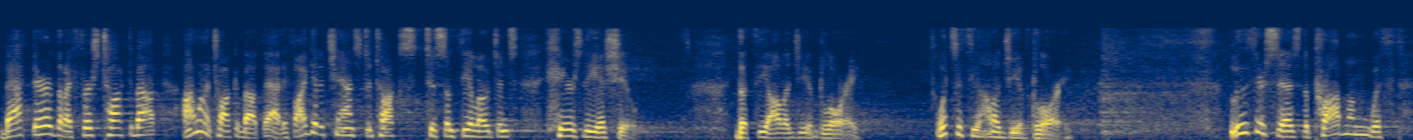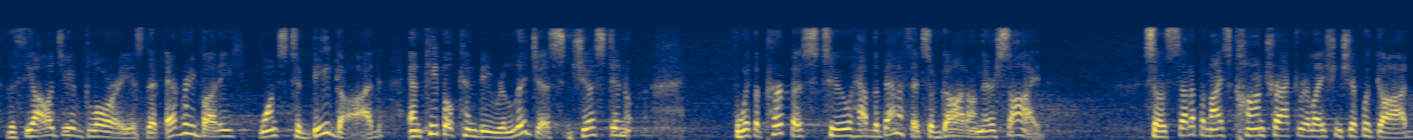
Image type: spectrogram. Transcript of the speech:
back there that I first talked about, I want to talk about that. If I get a chance to talk to some theologians, here's the issue. The theology of glory. What's a theology of glory? Luther says the problem with the theology of glory is that everybody wants to be God, and people can be religious just in, with a purpose to have the benefits of God on their side. So set up a nice contract relationship with God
